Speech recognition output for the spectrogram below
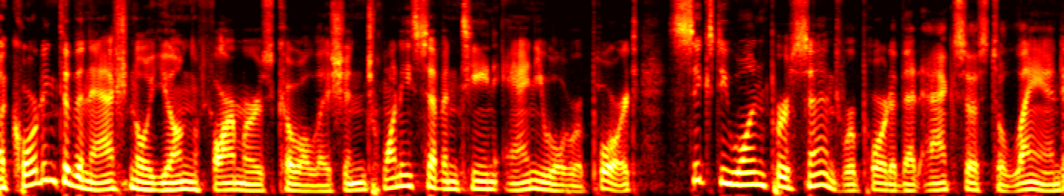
According to the National Young Farmers Coalition 2017 annual report, 61% reported that access to land,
